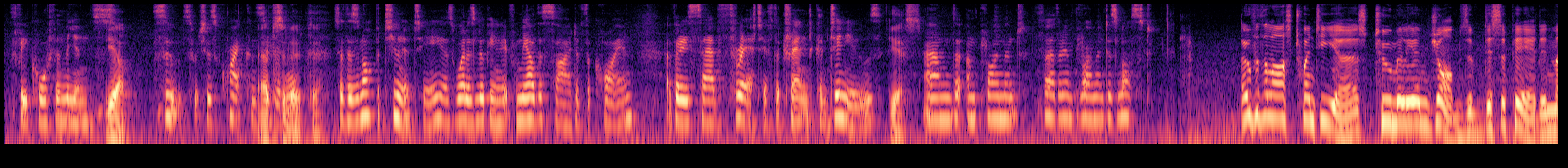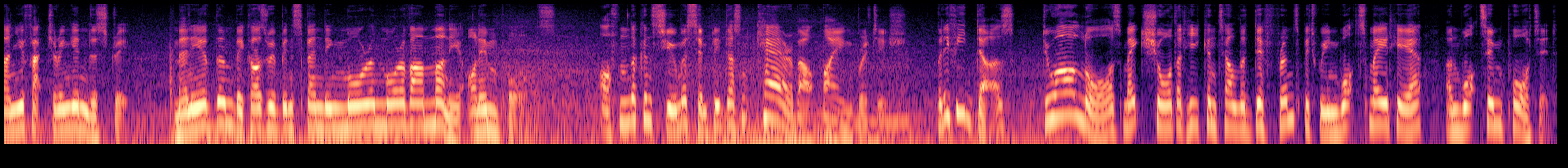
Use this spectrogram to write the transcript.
three quarter of a million yeah. suits, which is quite considerable. Absolutely. So there's an opportunity, as well as looking at it from the other side of the coin, a very sad threat if the trend continues. Yes. And employment, further employment is lost. Over the last 20 years, two million jobs have disappeared in manufacturing industry. Many of them because we've been spending more and more of our money on imports. Often the consumer simply doesn't care about buying British. But if he does, do our laws make sure that he can tell the difference between what's made here and what's imported?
